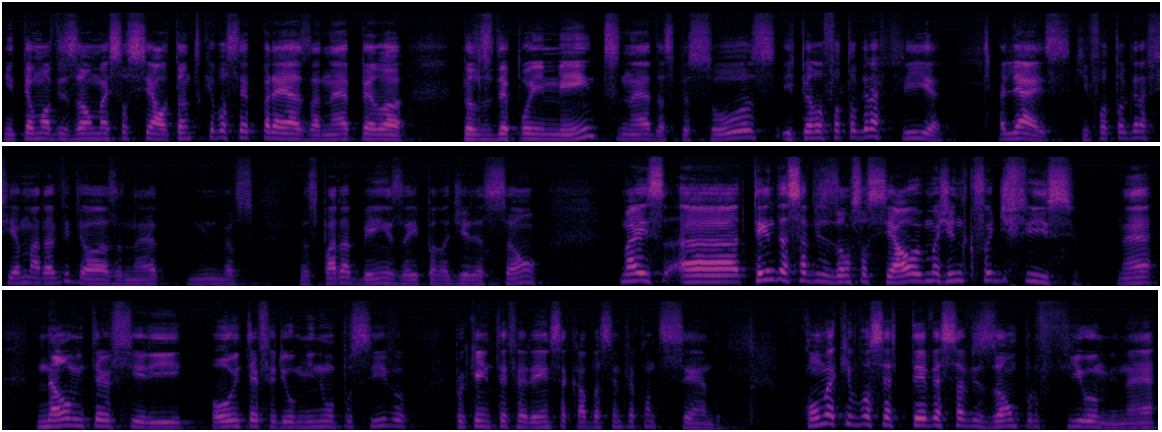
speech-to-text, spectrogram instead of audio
em ter uma visão mais social. Tanto que você preza né, pela, pelos depoimentos né, das pessoas e pela fotografia. Aliás, que fotografia maravilhosa, né? Meus, meus parabéns aí pela direção. Mas, uh, tendo essa visão social, eu imagino que foi difícil, né? Não interferir ou interferir o mínimo possível, porque a interferência acaba sempre acontecendo. Como é que você teve essa visão para o filme, né?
